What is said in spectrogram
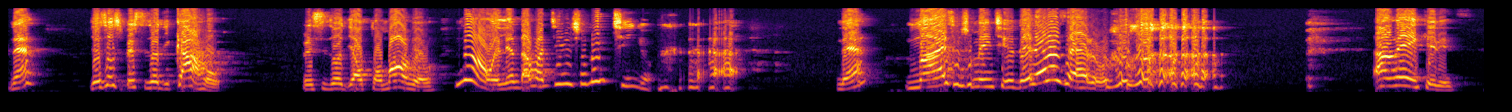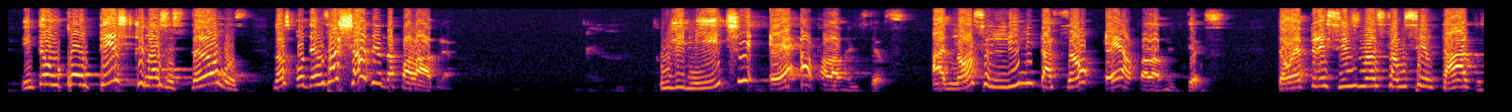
Né? Jesus precisou de carro? Precisou de automóvel? Não, ele andava de jumentinho. né? Mas o jumentinho dele era zero. Amém, queridos? Então, o contexto que nós estamos, nós podemos achar dentro da palavra. O limite é a palavra de Deus. A nossa limitação é a palavra de Deus. Então é preciso nós estarmos sentados,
